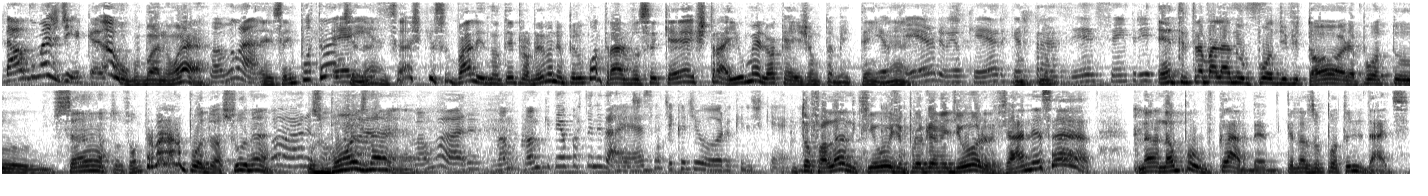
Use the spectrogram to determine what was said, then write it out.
Dá algumas dicas. Não, mas não é? Vamos lá. Isso é importante, é né? Isso. acho que isso vale, não tem problema nenhum. Pelo contrário, você quer extrair o melhor que a região também tem, eu né? Eu quero, eu quero, quero não, trazer sempre. Entre trabalhar no Porto de Vitória, Porto Santos, vamos trabalhar no Porto do Açu, né? Vambora, Os bons, embora, né? Vamos embora. Vamos, vamos que tem oportunidade. É essa é a dica de ouro que eles querem. Estou falando que hoje o programa é de ouro, já nessa. Não, não por, claro, né, pelas oportunidades.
